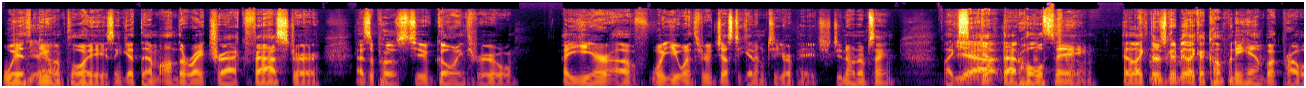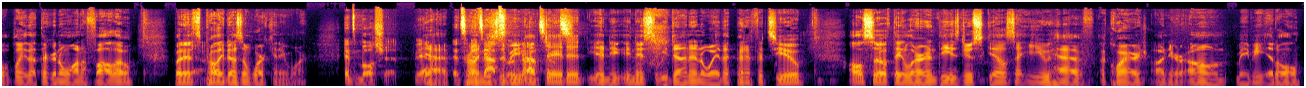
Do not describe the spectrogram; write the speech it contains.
with new employees and get them on the right track faster, as opposed to going through a year of what you went through just to get them to your page. Do you know what I'm saying? Like Yeah, skip that whole that's true. Mm-hmm. thing. And like there's going to be like a company handbook probably that they're going to want to follow, but it probably doesn't work anymore. It's bullshit. Yeah, Yeah, it it's, probably it's needs to be nonsense. updated. It, it needs to be done in a way that benefits you. Also, if they learn these new skills that you have acquired on your own, maybe it'll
